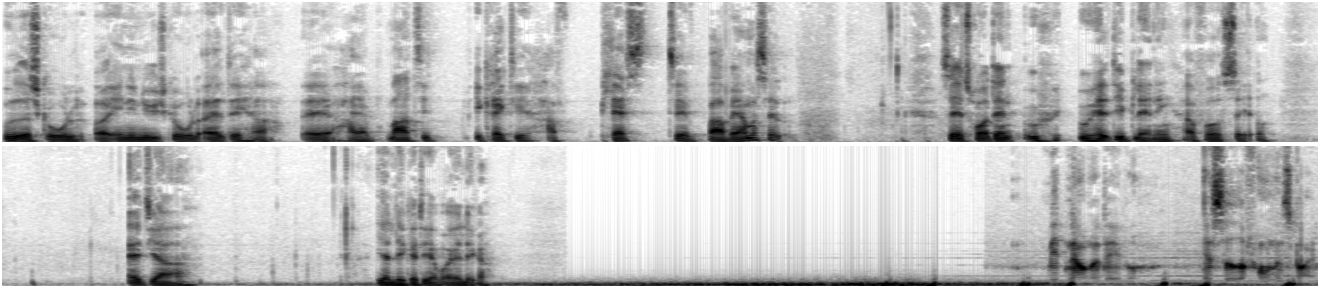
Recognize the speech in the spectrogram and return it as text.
ud af skole og ind i ny skole og alt det her, øh, har jeg meget tit ikke rigtig haft plads til at bare være mig selv. Så jeg tror, at den uheldige blanding har fået saget, at jeg, jeg ligger der, hvor jeg ligger. Mit navn er David. Jeg sidder foran et spejl.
